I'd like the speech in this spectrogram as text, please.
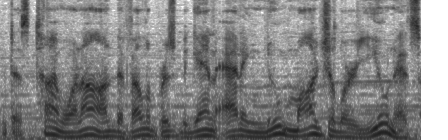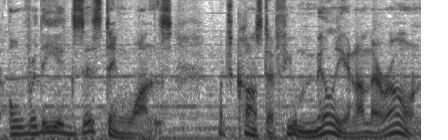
And as time went on, developers began adding new modular units over the existing ones, which cost a few million on their own.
